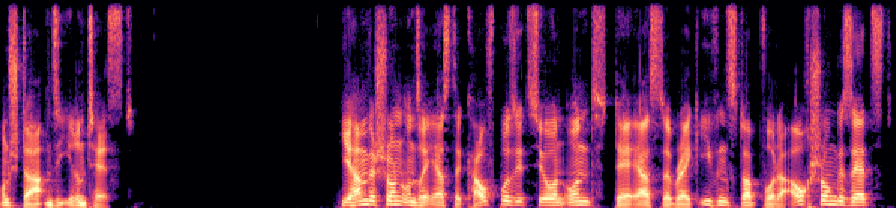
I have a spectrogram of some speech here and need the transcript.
und starten Sie Ihren Test. Hier haben wir schon unsere erste Kaufposition und der erste Break-Even-Stop wurde auch schon gesetzt.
